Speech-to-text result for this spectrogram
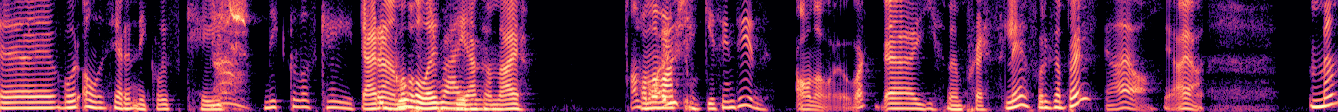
eh, vår alles kjære Nicholas Cage. Nicolas Cage. Jeg the regner med at Ghost alle Rider. vet hvem det er. Han, Han var vært- jo kjekk i sin tid. Han har jo vært eh, gift med en Presley, for eksempel. Ja, ja. Ja, ja. Men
